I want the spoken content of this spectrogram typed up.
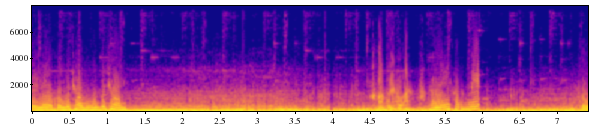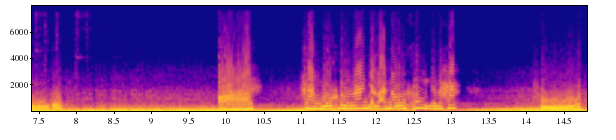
่นี่คุณผู้ชมคุณผู้ชมเข้าไหนวะทางนี้ข้าทางนี้โอ้โหอ่าข้ามรถขึ้นมาล่างอย่าลันเอารถขึ้นกันนะฮะโอ้โห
